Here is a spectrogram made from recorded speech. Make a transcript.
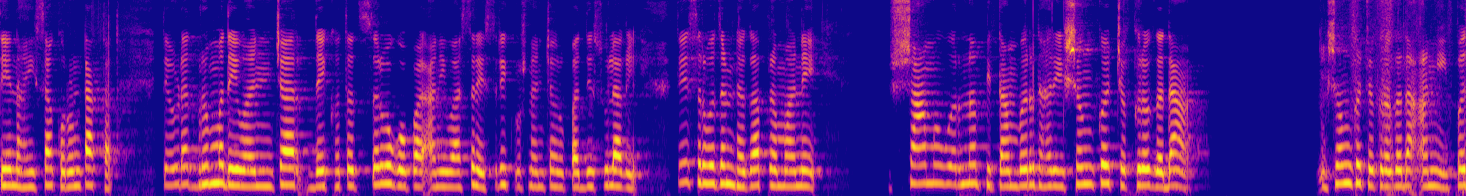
ते नाहीसा करून टाकतात. तेवढ्यात ब्रह्मदेवांच्या देखतच सर्व गोपाळ आणि वासरे श्रीकृष्णांच्या रूपात दिसू लागले. ते सर्वजण ढगाप्रमाणे श्यामवर्ण पितांबरधारी शंख चक्र गदा शंख चक्र गदा आणि पद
